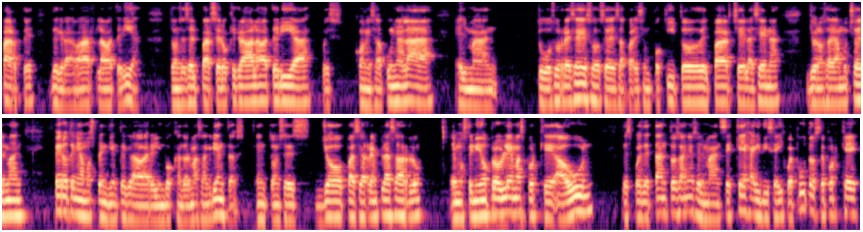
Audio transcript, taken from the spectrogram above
parte de grabar la batería. Entonces, el parcero que graba la batería, pues con esa apuñalada, el man tuvo su receso, se desaparece un poquito del parche, de la escena. Yo no sabía mucho del man pero teníamos pendiente grabar el Invocando Almas Sangrientas. Entonces yo pasé a reemplazarlo. Hemos tenido problemas porque aún después de tantos años el man se queja y dice, hijo de puta, ¿usted por qué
